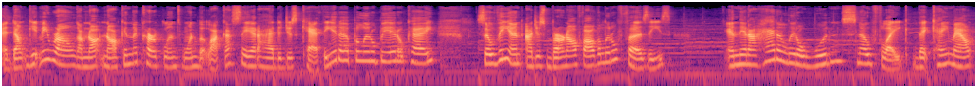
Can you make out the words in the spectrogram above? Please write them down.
And don't get me wrong, I'm not knocking the Kirkland's one, but like I said, I had to just Kathy it up a little bit, okay? So then I just burn off all the little fuzzies. And then I had a little wooden snowflake that came out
